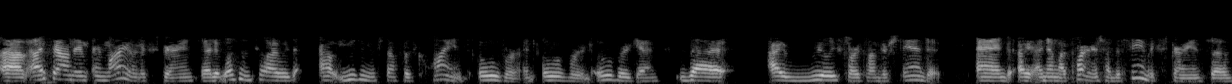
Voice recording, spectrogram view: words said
Um, I found in, in my own experience that it wasn't until I was out using the stuff with clients over and over and over again that I really started to understand it. And I, I know my partners had the same experience of,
